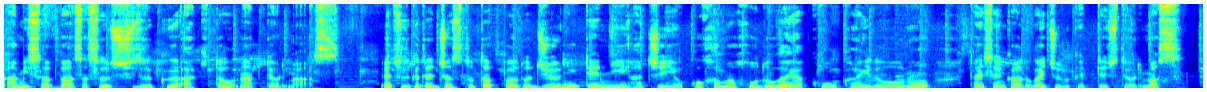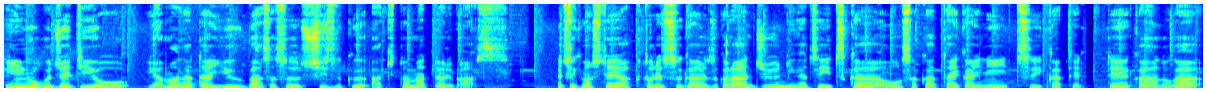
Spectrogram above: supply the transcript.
ーアミサ VS 雫有希となっております。続けてジャストタップアウト12.28横浜保土ヶ谷公会堂の対戦カードが一部決定しております。クイーンオブ JTO 山形優 VS 雫有希となっております。続きまして、アクトレスガールズから12月5日大阪大会に追加決定カードが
